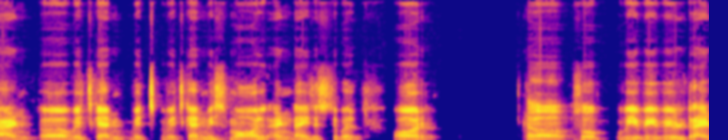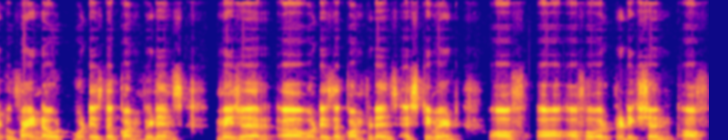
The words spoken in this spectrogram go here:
and uh, which can which which can be small and digestible or uh, so we, we will try to find out what is the confidence measure uh, what is the confidence estimate of uh, of our prediction of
